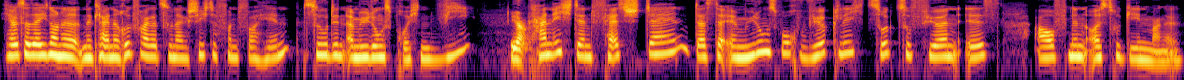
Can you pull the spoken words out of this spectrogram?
Ich habe jetzt tatsächlich noch eine, eine kleine Rückfrage zu einer Geschichte von vorhin, zu den Ermüdungsbrüchen. Wie Ja. Kann ich denn feststellen, dass der Ermüdungsbruch wirklich zurückzuführen ist auf einen Östrogenmangel?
